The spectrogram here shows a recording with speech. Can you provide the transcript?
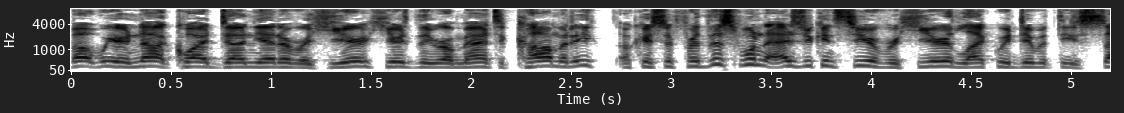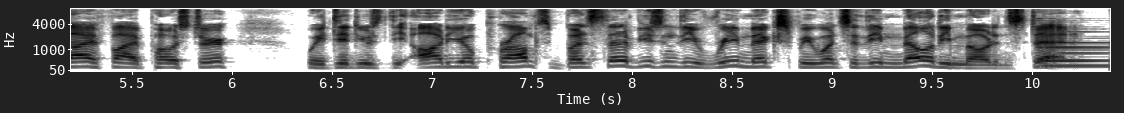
But we are not quite done yet over here. Here's the romantic comedy. Okay, so for this one, as you can see over here, like we did with the sci-fi poster, we did use the audio prompts, but instead of using the remix, we went to the melody mode instead.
